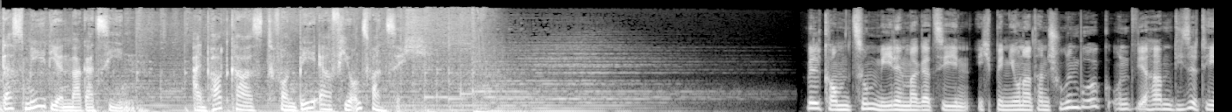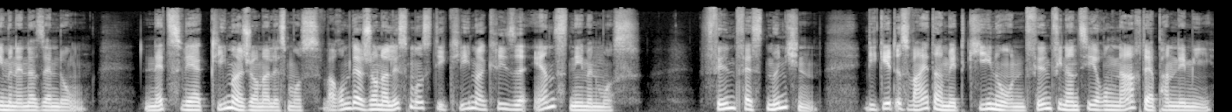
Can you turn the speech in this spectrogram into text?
Das Medienmagazin. Ein Podcast von BR24. Willkommen zum Medienmagazin. Ich bin Jonathan Schulenburg und wir haben diese Themen in der Sendung. Netzwerk Klimajournalismus. Warum der Journalismus die Klimakrise ernst nehmen muss. Filmfest München. Wie geht es weiter mit Kino- und Filmfinanzierung nach der Pandemie?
